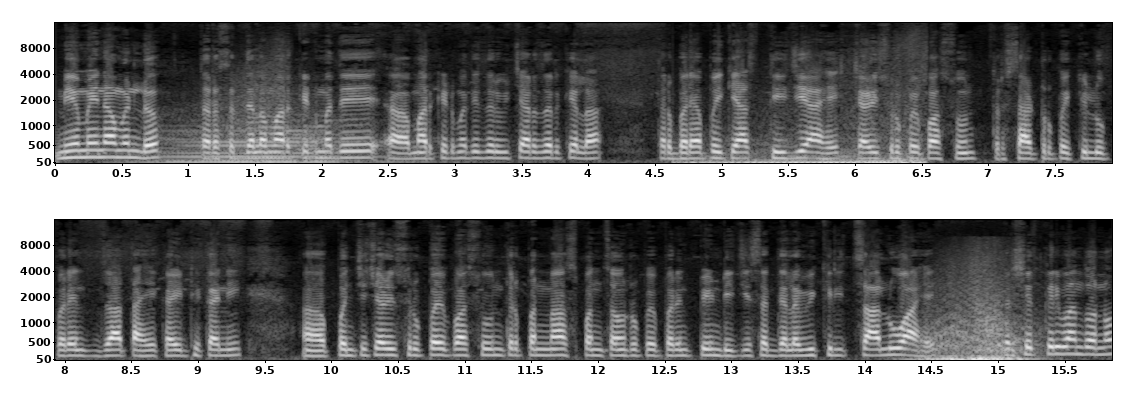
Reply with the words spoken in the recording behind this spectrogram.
मे महिना म्हणलं तर सध्याला मार्केटमध्ये मार्केटमध्ये जर विचार जर केला तर बऱ्यापैकी आज ती जी आहे चाळीस रुपयेपासून तर साठ रुपये किलोपर्यंत जात आहे. काही ठिकाणी पंचेचाळीस रुपयेपासून तर पन्नास पंचावन्न रुपयेपर्यंत पेंडीची सध्याला विक्री चालू आहे. तर शेतकरी बांधवांनो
